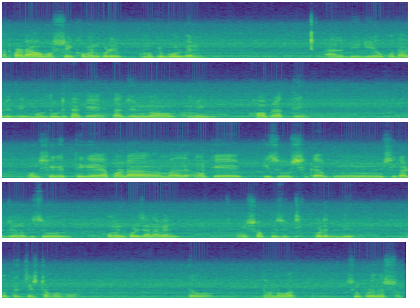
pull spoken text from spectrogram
আপনারা অবশ্যই কমেন্ট করে আমাকে বলবেন। আর ভিডিও কোথাও যদি ভুল ত্রুটি থাকে, তার জন্য আমি ক্ষমা প্রার্থী এবং সেক্ষেত্রে থেকে আপনারা আমা- আমাকে কিছু শেখা শেখার জন্য কিছু কমেন্ট করে জানাবেন। আমি সব কিছু ঠিক করে দিতে করতে চেষ্টা করব। তো ধন্যবাদ। সুপ্রিয় দর্শক।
